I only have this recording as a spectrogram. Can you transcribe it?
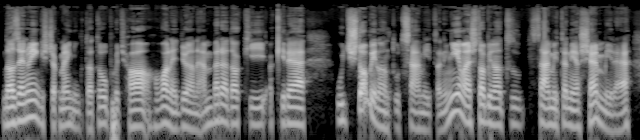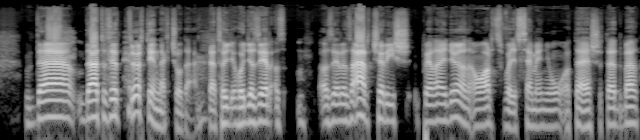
de azért mégiscsak megnyugtatóbb, hogyha ha van egy olyan embered, aki, akire úgy stabilan tud számítani. Nyilván stabilan tud számítani a semmire, de, de hát azért történnek csodák. Tehát, hogy, hogy azért, az, azért az Archer is például egy olyan arc, vagy a szemenyó a te esetedben,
